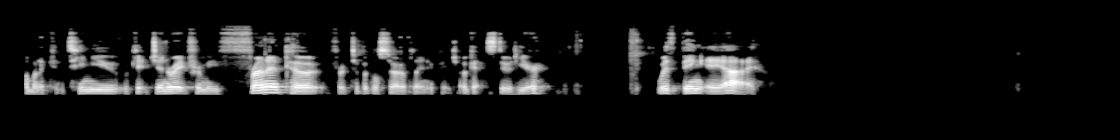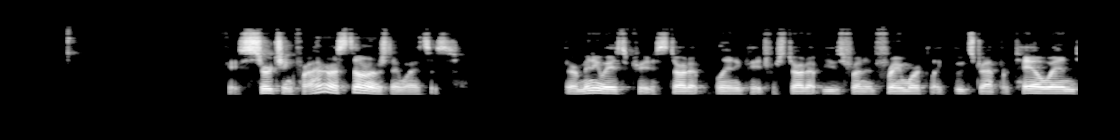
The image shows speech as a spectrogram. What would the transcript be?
I'm going to continue. Okay, generate for me front end code for a typical startup landing page. Okay, let's do it here with Bing AI. Okay, searching for, I don't know, I still don't understand why it says. There are many ways to create a startup landing page for startup. Use front end framework like Bootstrap or Tailwind.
